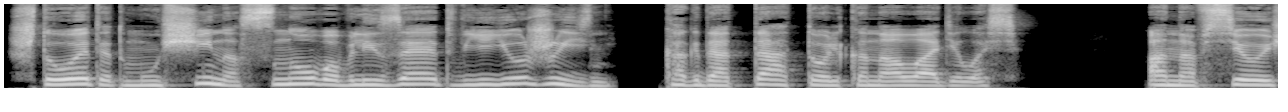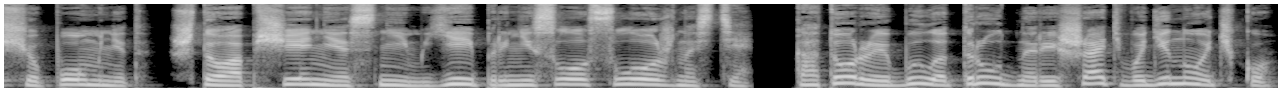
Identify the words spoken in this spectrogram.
что этот мужчина снова влезает в ее жизнь, когда та только наладилась. Она все еще помнит, что общение с ним ей принесло сложности, которые было трудно решать в одиночку.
